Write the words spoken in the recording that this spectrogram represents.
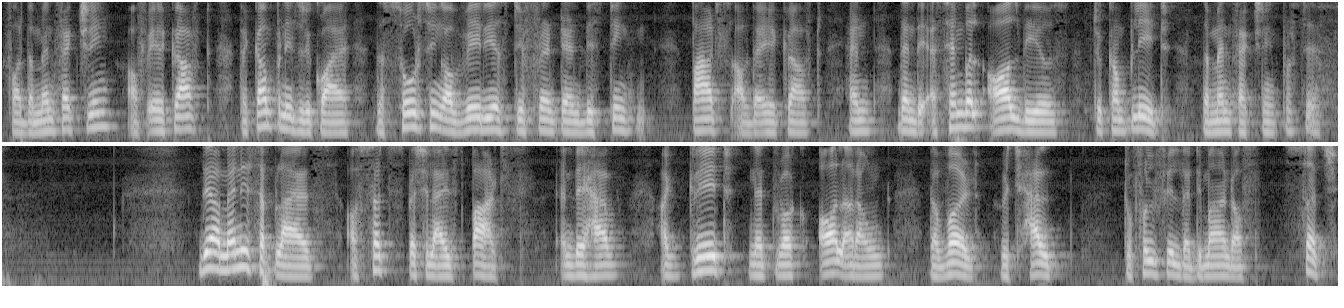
For the manufacturing of aircraft, the companies require the sourcing of various different and distinct parts of the aircraft and then they assemble all these to complete the manufacturing process. There are many suppliers of such specialized parts and they have a great network all around the world which help to fulfill the demand of such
